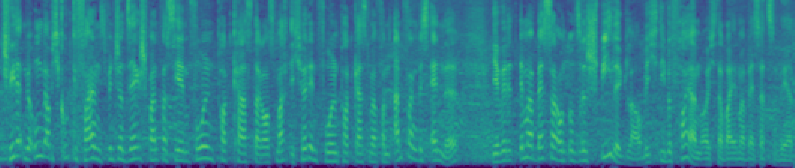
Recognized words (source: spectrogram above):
Das Spiel hat mir unglaublich gut gefallen. Ich bin schon sehr gespannt, was ihr im Fohlen-Podcast daraus macht. Ich höre den Fohlen-Podcast immer von Anfang bis Ende. Ihr werdet immer besser und unsere Spiele, glaube ich, die befeuern euch dabei, immer besser zu werden.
